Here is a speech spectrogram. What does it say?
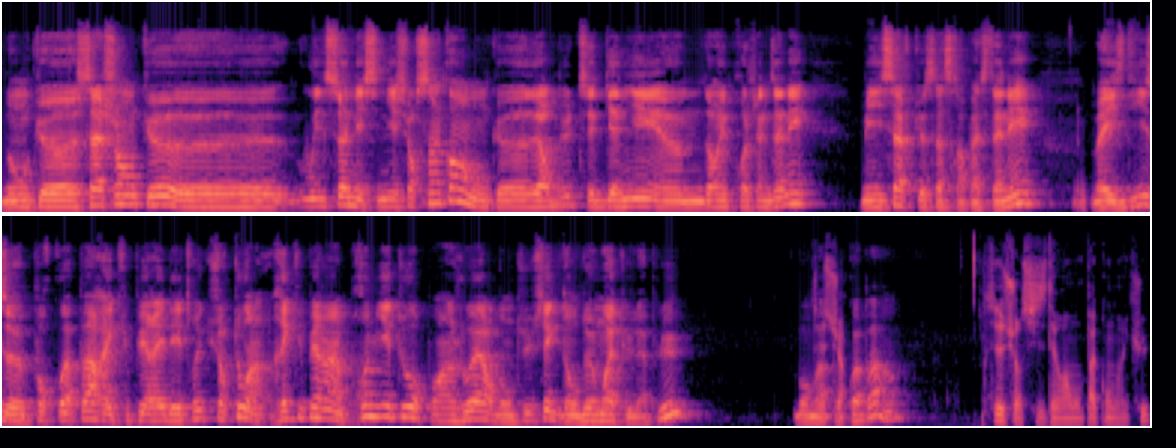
Donc euh, sachant que Wilson est signé sur 5 ans, donc leur but c'est de gagner dans les prochaines années, mais ils savent que ça sera pas cette année. Bah, ils se disent pourquoi pas récupérer des trucs, surtout récupérer un premier tour pour un joueur dont tu sais que dans deux mois tu l'as plus. Bon bah pourquoi pas. Hein. C'est sûr, si c'était vraiment pas convaincu.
